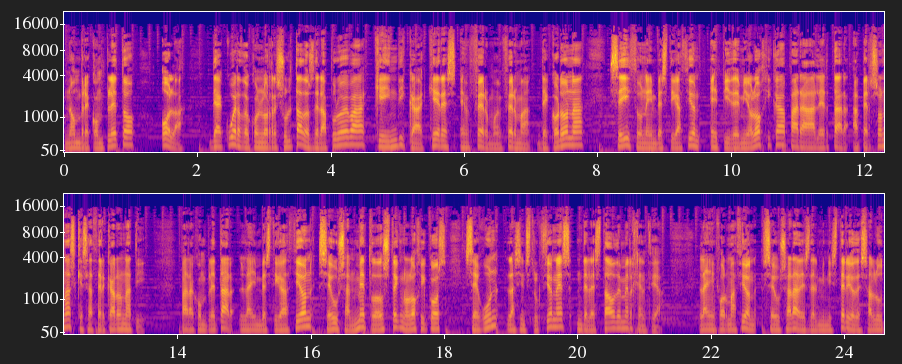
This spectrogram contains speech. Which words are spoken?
nombre completo, hola. De acuerdo con los resultados de la prueba que indica que eres enfermo enferma de corona, se hizo una investigación epidemiológica para alertar a personas que se acercaron a ti. Para completar la investigación se usan métodos tecnológicos según las instrucciones del estado de emergencia. La información se usará desde el Ministerio de Salud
